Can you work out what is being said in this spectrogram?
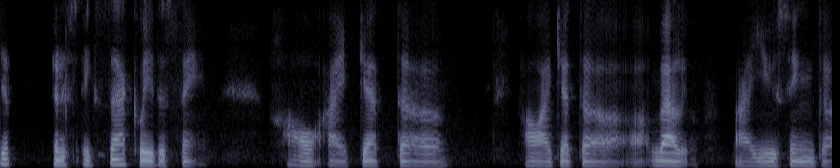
Yep, it is exactly the same. How I get the how I get the uh, value by using the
